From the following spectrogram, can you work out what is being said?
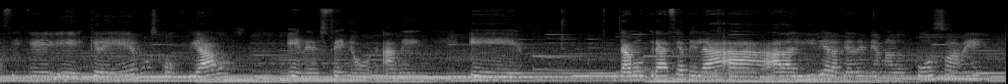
Así que eh, creemos, confiamos en el Señor. Amén. Eh, damos gracias a, a Lidia, la tía de mi amado esposo. Amén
